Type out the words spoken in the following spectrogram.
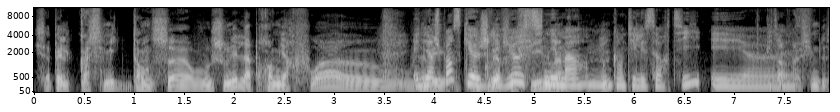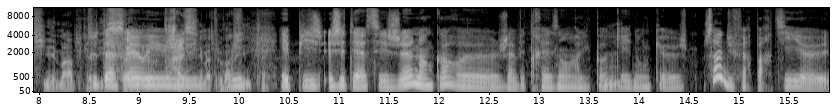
qui s'appelle Cosmic Dancer. Vous vous souvenez de la première fois euh, vous Eh bien, je pense que je l'ai vu au film cinéma Mhm. quand il est sorti et euh, C'est un vrai film de cinéma, parce qu'il y a Tout des à fait, scènes oui, très oui, cinématographiques. Et puis j'étais assez jeune encore, j'avais 13 ans à l'époque, et donc euh, ça a dû faire partie euh,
